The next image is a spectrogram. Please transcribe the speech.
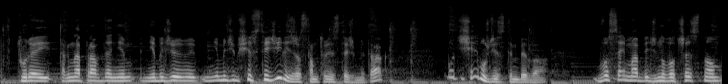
w której tak naprawdę nie, nie, będziemy, nie będziemy się wstydzili, że stamtąd jesteśmy, tak? Bo dzisiaj różnie z tym bywa. Włosań ma być nowoczesną,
